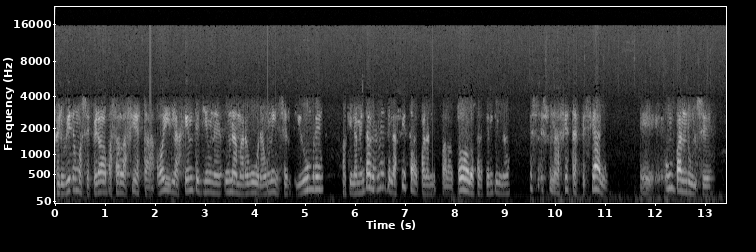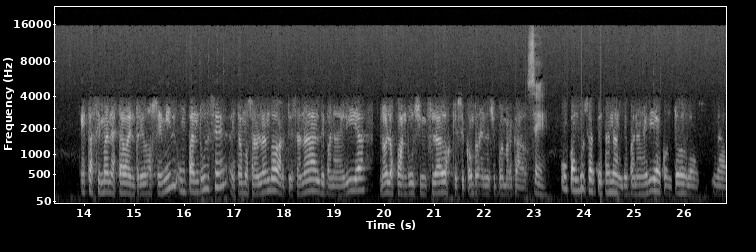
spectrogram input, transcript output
pero hubiéramos esperado pasar la fiesta. Hoy la gente tiene una amargura, una incertidumbre porque lamentablemente la fiesta para, para todos los argentinos es, es una fiesta especial. Eh, un pan dulce, esta semana estaba entre 12.000, un pan dulce, estamos hablando artesanal, de panadería, no los pan dulces inflados que se compran en el supermercado. Sí. Un pan dulce artesanal de panadería con todas las,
